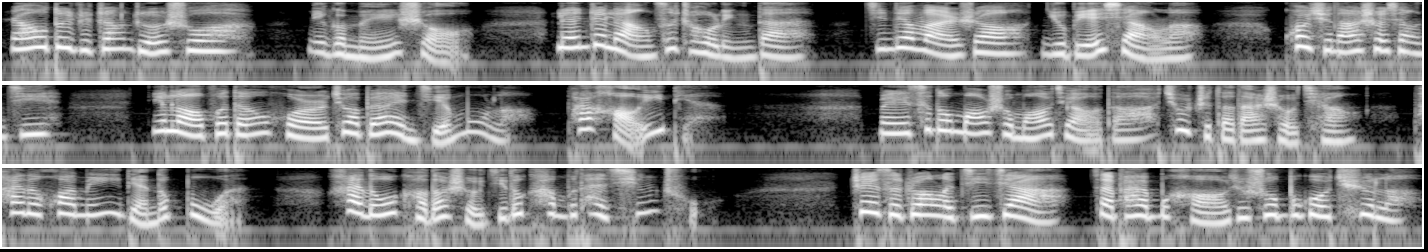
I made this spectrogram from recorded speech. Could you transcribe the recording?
然后对着张哲说：“你个没手，连着两次抽零蛋，今天晚上你就别想了，快去拿摄像机，你老婆等会儿就要表演节目了，拍好一点。每次都毛手毛脚的，就知道打手枪，拍的画面一点都不稳，害得我考到手机都看不太清楚。这次装了机架，再拍不好就说不过去了。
